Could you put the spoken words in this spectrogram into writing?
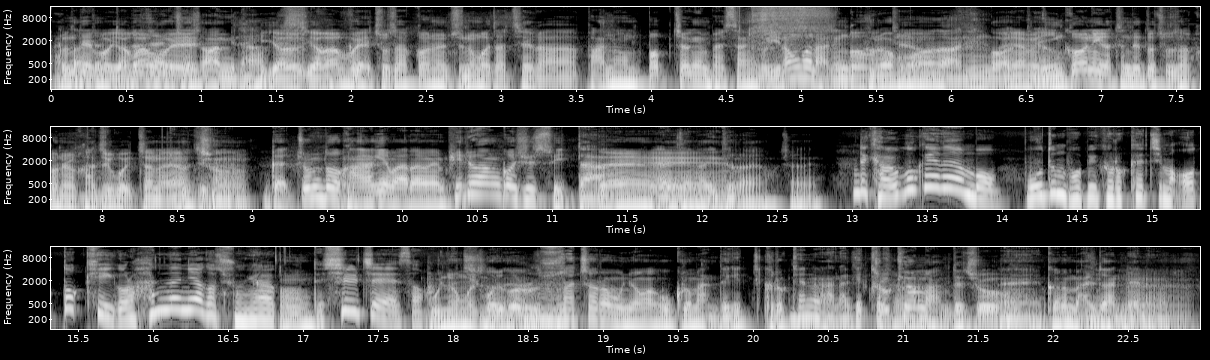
아, 근데 던져- 뭐 여가부에 죄송합니다. 여, 여가부에 조사권을 주는 것 자체가 반헌법적인 발상이고 이런 건 아닌 것 그런 같아요. 건 아닌 것 왜냐하면 같아요. 인권위 같은 데도 조사권을 가지고 있잖아요. 그렇죠. 지금. 그러니까 좀 더 강하게 말하면 필요한 것일 수 있다라는 네. 생각이 들어요. 저는. 근데 결국에는 뭐 모든 법이 그렇겠지만 어떻게 이걸 하느냐가 중요할 것 같아. 실제에서. 운영을 뭐. 이거를 수사처럼 운영하고 그러면 안 되겠지. 그렇게는 안 하겠죠. 그렇게 설마. 하면 안 되죠. 네, 그건 말도 안 되는 거죠.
